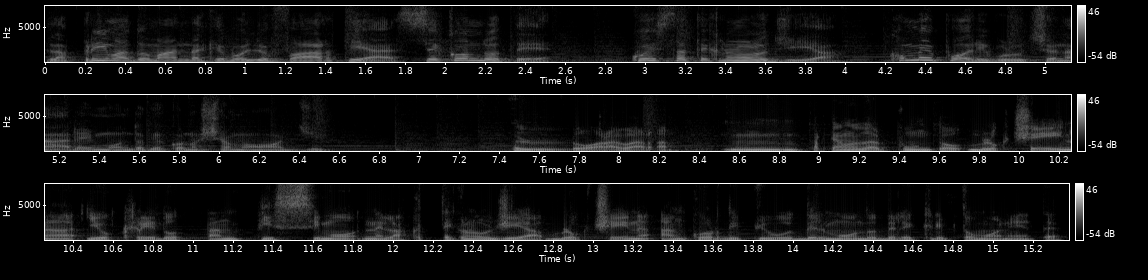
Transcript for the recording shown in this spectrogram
La prima domanda che voglio farti è, secondo te, questa tecnologia come può rivoluzionare il mondo che conosciamo oggi? Allora, guarda, mm, partiamo dal punto blockchain, io credo tantissimo nella tecnologia blockchain ancora di più del mondo delle criptomonete.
